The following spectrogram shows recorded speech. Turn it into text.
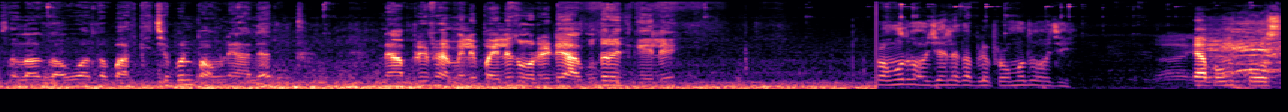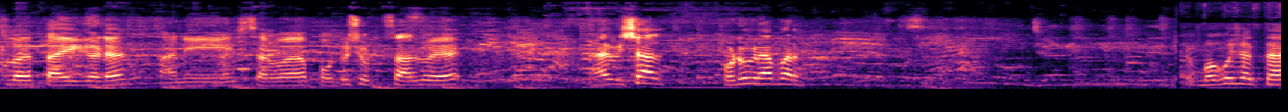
चला जाऊ. आता बाकीचे पण पाहुणे आल्यात. आणि आपली फॅमिली पहिलेच ऑलरेडी अगोदरच गेले. प्रमोद भाऊजी आलेत आपले. प्रमोद भाऊजी. आपण पोचलोय ताईकडे आणि सर्व फोटोशूट चालू आहे. हा विशाल फोटोग्राफर बघू शकता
